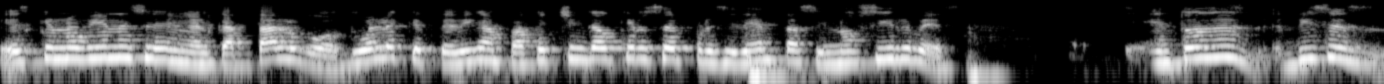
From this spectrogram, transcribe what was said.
es que no vienes en el catálogo, duele que te digan, ¿para qué chingado quieres ser presidenta si no sirves? Entonces dices,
